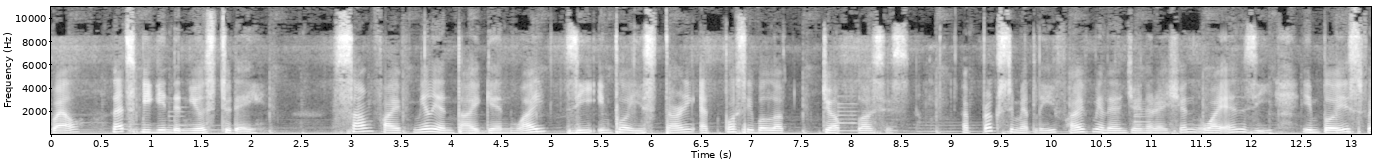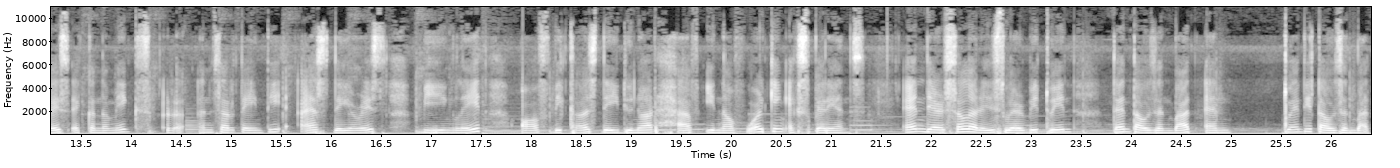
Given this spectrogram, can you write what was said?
Well, let's begin the news today. Some 5 million Thai Gen YZ employees staring at possible job losses. Approximately 5 million Generation Y and Z employees face economic uncertainty as they risk being laid off because they do not have enough working experience and their salaries were between 10,000 baht and 20,000 baht.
